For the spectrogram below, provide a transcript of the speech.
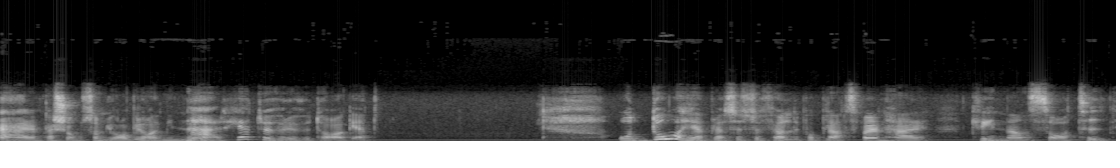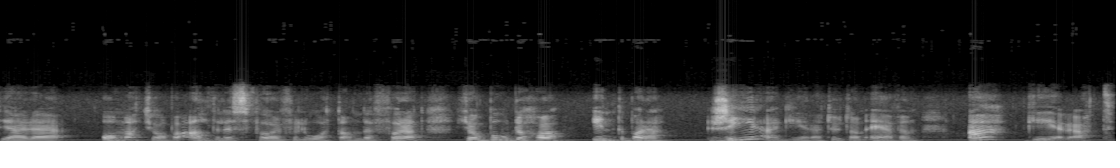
är en person som jag vill ha i min närhet överhuvudtaget. Och då helt plötsligt så föll det på plats vad den här kvinnan sa tidigare om att jag var alldeles för förlåtande för att jag borde ha inte bara reagerat utan även agerat.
